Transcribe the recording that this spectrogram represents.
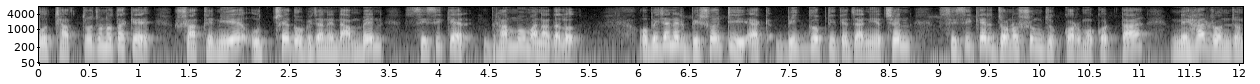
ও ছাত্র জনতাকে সাথে নিয়ে উচ্ছেদ অভিযানে নামবেন সিসিকের ভ্রাম্যমাণ আদালত। অভিযানের বিষয়টি এক বিজ্ঞপ্তিতে জানিয়েছেন সিসিকের জনসংযোগ কর্মকর্তা নেহার রঞ্জন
